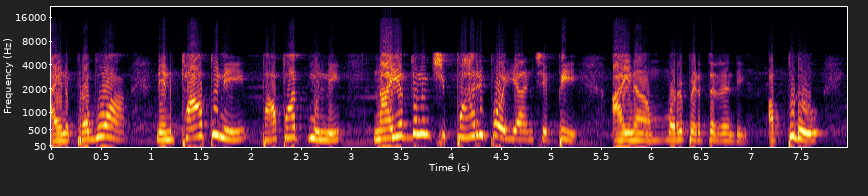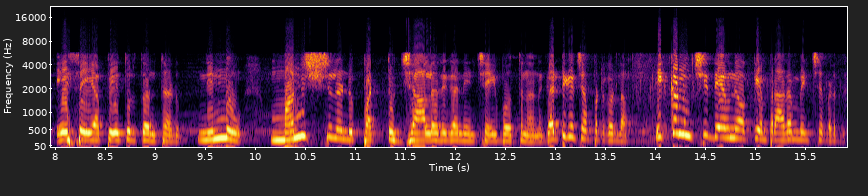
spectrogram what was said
ఆయన ప్రభువ నేను పాపిని పాపాత్ముని నా యొద్ నుంచి పారిపోయా అని చెప్పి ఆయన మొరపెడతాడండి. అప్పుడు ఏసయ్య పేతురుతో అంటాడు నిన్ను మనుష్యులను పట్టు జాలరిగా నేను చేయబోతున్నాను. గట్టిగా చెప్పట్టుకుందాం ఇక్కడ నుంచి దేవుని వాక్యం ప్రారంభించబడింది.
